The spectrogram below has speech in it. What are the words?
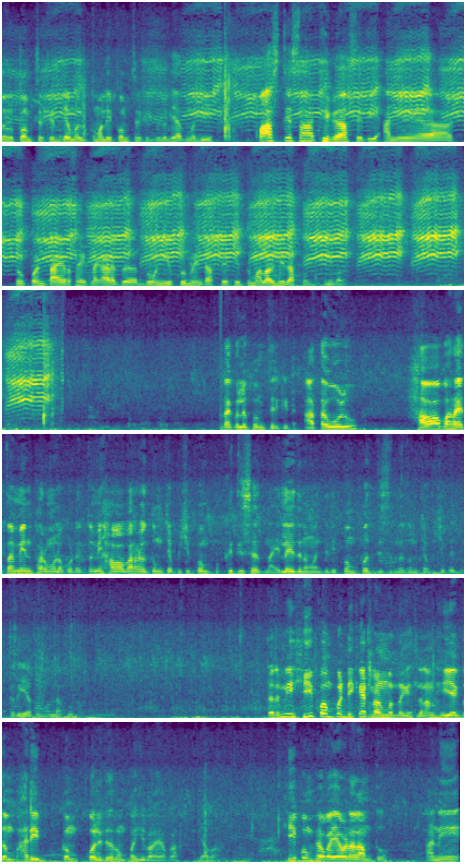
तुम्ही पंक्चर किट ज्यामध्ये तुम्हाला पंक्चर किट देतात यामध्ये पाच ते सहा ठिगं असते ती. आणि तो पण टायर साईडला काढायचं दोन इक्विपमेंट असते ते. तुम्हाला मी दाखवून बघा दाखवलं पंक्चर किट. आता वळू हवा भरायचा मेन फॉर्म्युला कुठे? आहे? तुम्ही हवा भरायला तुमच्यापाशी पंप कधी दिसत नाही. लय जण म्हणते ते पंपच दिसत नाही तुमच्यापाशी कधी. तर या तुम्हाला दाखवतो. तर मी ही पंप डिकॅटलॉनमधनं घेतला ना ही एकदम भारी कम क्वालिटीचा पंप ही बघा बघा हे ही पंप हे बघा एवढा लांबतो आणि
